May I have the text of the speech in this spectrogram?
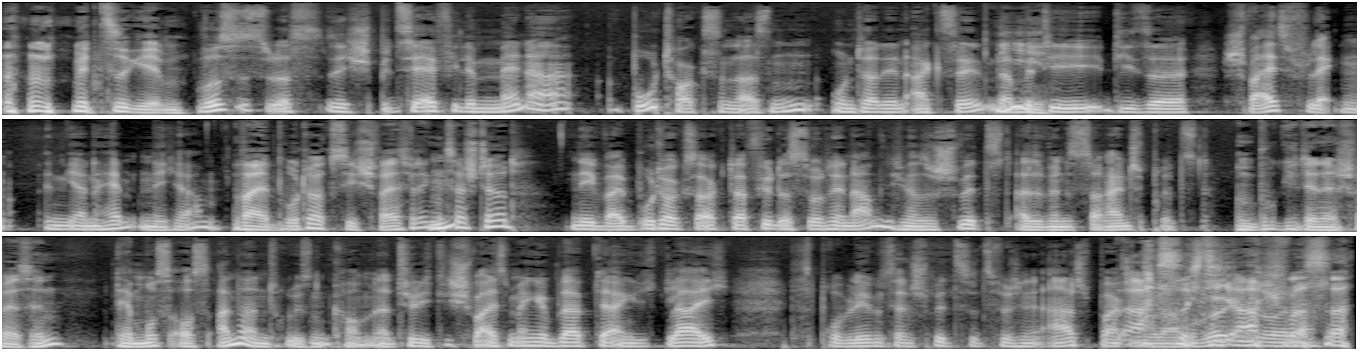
mitzugeben. Wusstest du, dass sich speziell viele Männer Botoxen lassen unter den Achseln, damit die diese Schweißflecken in ihren Hemden nicht haben? Weil Botox die Schweißflecken Hm? zerstört? Nee, weil Botox sorgt dafür, dass du den Arm nicht mehr so schwitzt, also wenn es da reinspritzt. Und wo geht denn der Schweiß hin? Der muss aus anderen Drüsen kommen. Natürlich, die Schweißmenge bleibt ja eigentlich gleich. Das Problem ist, dann spitzt du zwischen den Arschbacken Ach, oder am Rücken Arschwasser.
